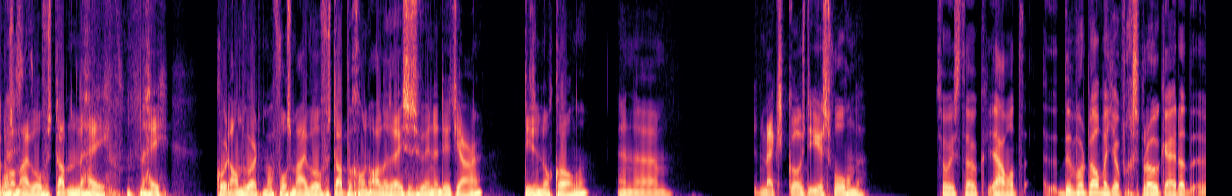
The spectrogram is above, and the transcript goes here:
Wat Volgens mij wil Verstappen... Nee, nee. Kort antwoord. Maar volgens mij wil Verstappen gewoon alle races winnen dit jaar. Die er nog komen. En ehm Mexico is de eerstvolgende. Zo is het ook. Ja, want er wordt wel een beetje over gesproken. Hè, dat eh,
